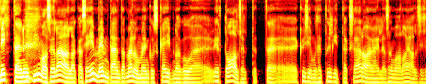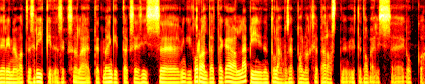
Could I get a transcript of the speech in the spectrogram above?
mitte nüüd viimasel ajal, aga see mm tähendab mälumängus käib nagu äh, virtuaalselt, et äh, küsimused tõlgitakse ära ühel ja samal ajal siis erinevates riikides, eks ole, et, et mängitakse siis äh, mingi korraldajate käe all läbi, need tulemused pannakse pärast ühte tabelisse kokku.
